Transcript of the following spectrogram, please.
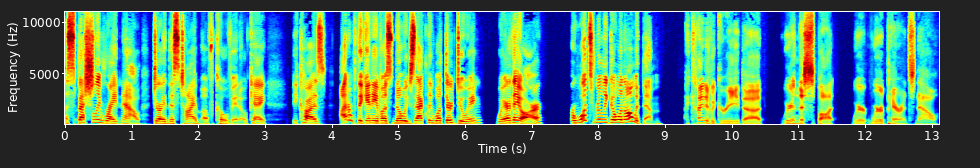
especially right now during this time of COVID, okay? Because I don't think any of us know exactly what they're doing, where they are, or what's really going on with them. I kind of agree that we're in this spot. We're we're parents now,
